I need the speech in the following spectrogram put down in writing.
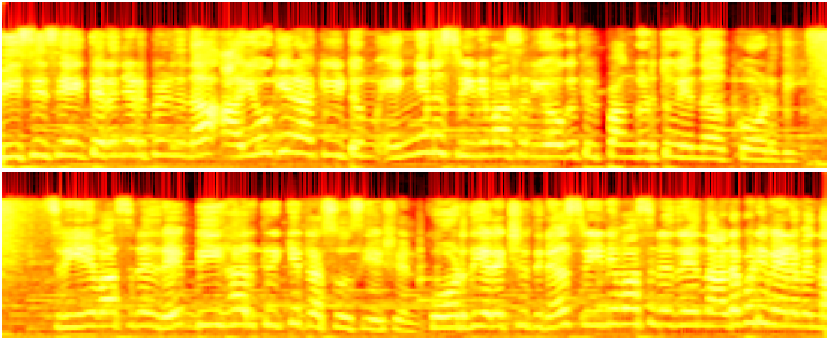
ബി സി സി ഐ തെരഞ്ഞെടുപ്പിൽ നിന്ന് അയോഗ്യനാക്കിയിട്ടും എങ്ങനെ ശ്രീനിവാസൻ യോഗത്തിൽ പങ്കെടുത്തു എന്ന് കോടതി. ശ്രീനിവാസനെതിരെ ബീഹാർ ക്രിക്കറ്റ് അസോസിയേഷൻ. കോടതി അലക്ഷ്യത്തിന് ശ്രീനിവാസനെതിരെ നടപടി വേണമെന്ന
